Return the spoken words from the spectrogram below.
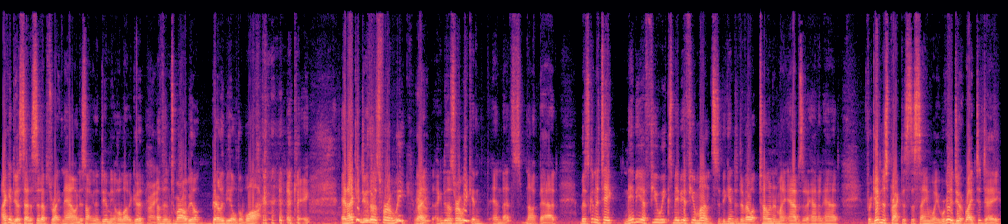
I can do a set of sit-ups right now, and it's not going to do me a whole lot of good. Right. Other than tomorrow, I'll be able, barely be able to walk. okay, and I can do those for a week, right? I can do those for a week, and and that's not bad. But it's going to take maybe a few weeks, maybe a few months to begin to develop tone in my abs that I haven't had. Forgiveness practice the same way. We're going to do it right today.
